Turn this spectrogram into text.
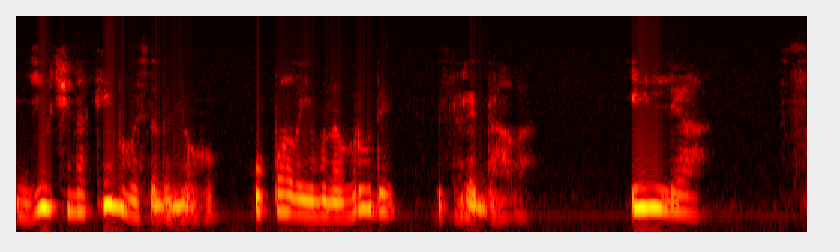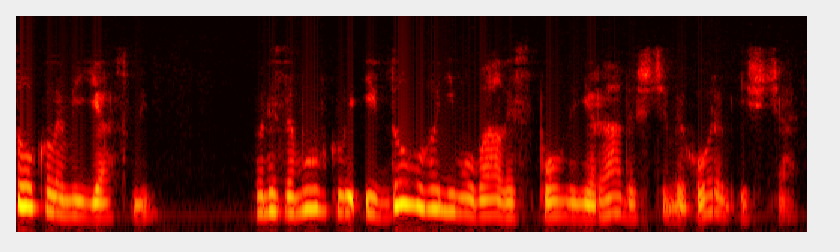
Дівчина кинулася до нього, упала йому на груди, зридала. Ілля, соколем ясним. Вони замовкли і довго німували, сповнені радощами, горем і щастям.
